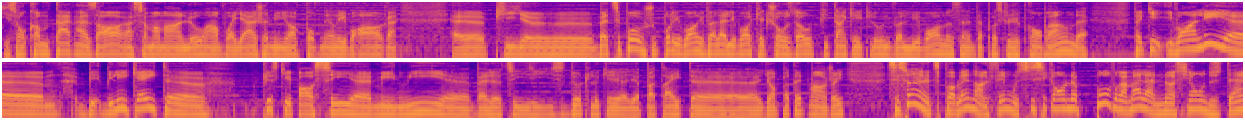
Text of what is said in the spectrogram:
ils- sont comme par hasard à ce moment-là en voyage à New York pour venir les voir. Euh, puis, euh, ben, tu sais, pas pour les voir, ils veulent aller voir quelque chose d'autre. Puis, tant qu'ils est là, ils veulent les voir, d'après ce que j'ai pu comprendre. Fait qu'ils ils vont aller, euh, Bi- Billy et Kate, euh, puisqu'il est passé euh, minuit, euh, ben là, ils, se doutent là, qu'il y a, il y a peut-être, euh, ils ont peut-être mangé. C'est ça un petit problème dans le film aussi, c'est qu'on n'a pas vraiment la notion du temps.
